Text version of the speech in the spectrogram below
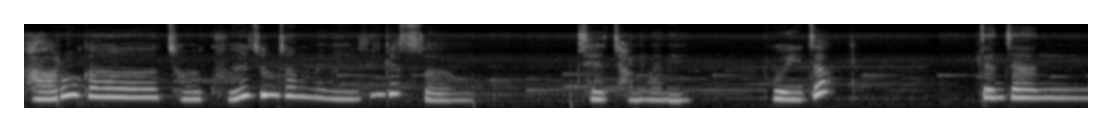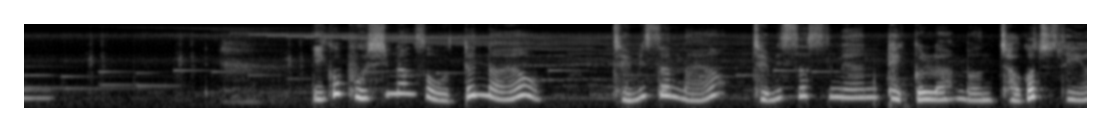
바로가 절 구해준 장면이 생겼어요. 제 장면에 보이죠? 짠짠. 이거 보시면서 어땠나요? 재밌었나요? 재밌었으면 댓글로 한번 적어주세요.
